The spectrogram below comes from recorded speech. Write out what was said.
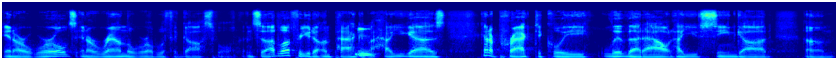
in our worlds and around the world with the gospel. And so I'd love for you to unpack mm. how you guys kind of practically live that out, how you've seen God um,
